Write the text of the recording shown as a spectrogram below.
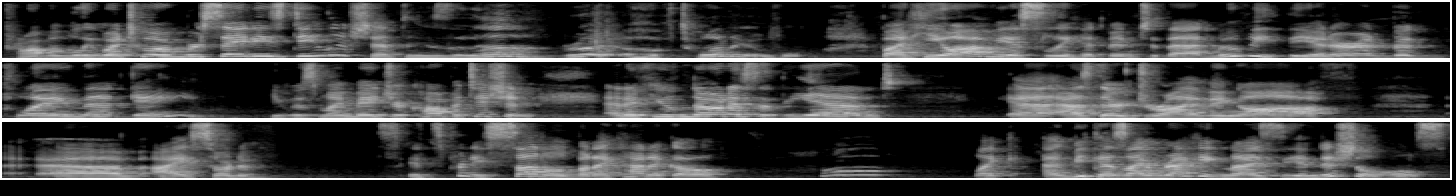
probably went to a Mercedes dealership and he said, "Ah, right, I have twenty of them." But he obviously had been to that movie theater and been playing that game. He was my major competition. And if you'll notice at the end, uh, as they're driving off, um, I sort of, it's, it's pretty subtle, but I kind of go, oh, like, uh, because I recognize the initials,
